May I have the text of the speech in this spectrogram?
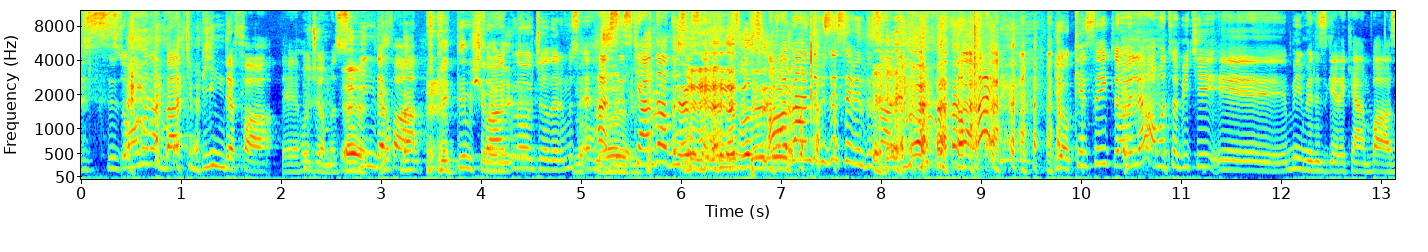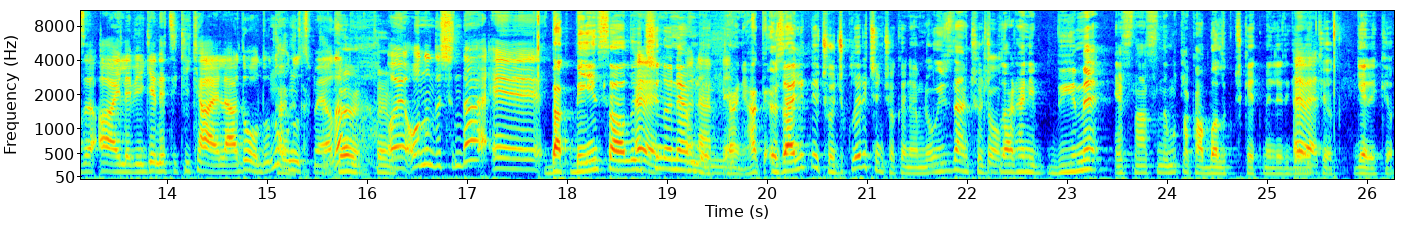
biz siz olmadan belki bin defa e, hocamız, Evet. bin Yok, defa ben tükettiğim için farklı hani- hocalarımız. E, ha, siz kendi adınıza Evet, sevindiniz. Aa ben de bize sevindi zannediyorum. Yok kesinlikle öyle ama tabii ki e, bilmeniz gereken bazı ailevi genetik hikayelerde olduğunu Tabii, unutmayalım. tabii, tabii. E, Onun dışında e, Bak beyin sağlığı Evet, için önemli. önemli. Yani hak- özellikle çocuklar için çok önemli. O yüzden çocuklar hani büyüme esnasında mutlaka balık tüketmeleri Evet. gerekiyor. Gerekiyor.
